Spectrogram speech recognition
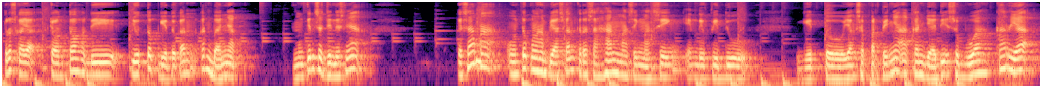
Terus kayak contoh di YouTube gitu kan kan banyak. Mungkin sejenisnya ya sama untuk melampiaskan keresahan masing-masing individu gitu. Yang sepertinya akan jadi sebuah karya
